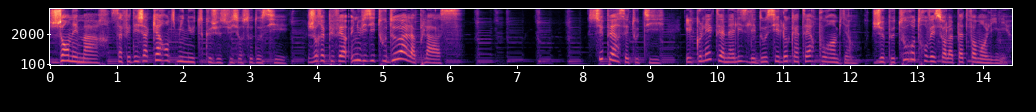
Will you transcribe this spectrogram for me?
J'en ai marre, ça fait déjà 40 minutes que je suis sur ce dossier. J'aurais pu faire une visite ou deux à la place. Super cet outil. Il collecte et analyse les dossiers locataires pour un bien. Je peux tout retrouver sur la plateforme en ligne.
